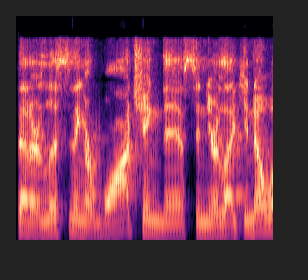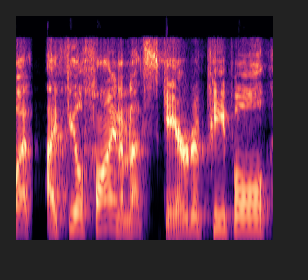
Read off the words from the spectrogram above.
that are listening or watching this and you're like, you know what? I feel fine. I'm not scared of people.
